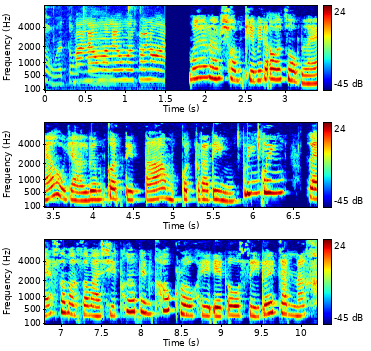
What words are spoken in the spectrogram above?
ส่งไว้ตรงมาเร็วมาเร็วมาช่วยหน่อย เมื่อรับชมคลิปวิดีโอจบแล้ว อย่าลืมกดติดตาม กดกระดิ่ง กริ๊งกริ๊งและสมัครสมาชิกเพื่อเป็นครอบครัว KSOC ด้วยกันนะค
